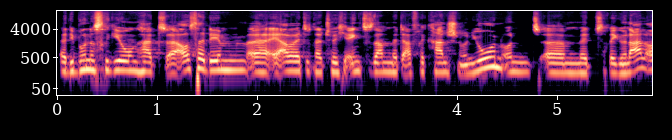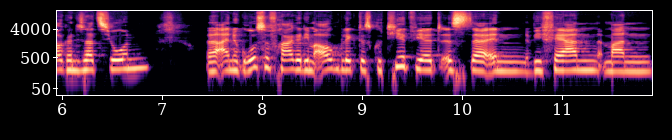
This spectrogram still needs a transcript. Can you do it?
Äh, die Bundesregierung hat äh, außerdem, äh, er arbeitet natürlich eng zusammen mit der Afrikanischen Union und äh, mit Regionalorganisationen. Äh, eine große Frage, die im Augenblick diskutiert wird, ist, äh, inwiefern man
